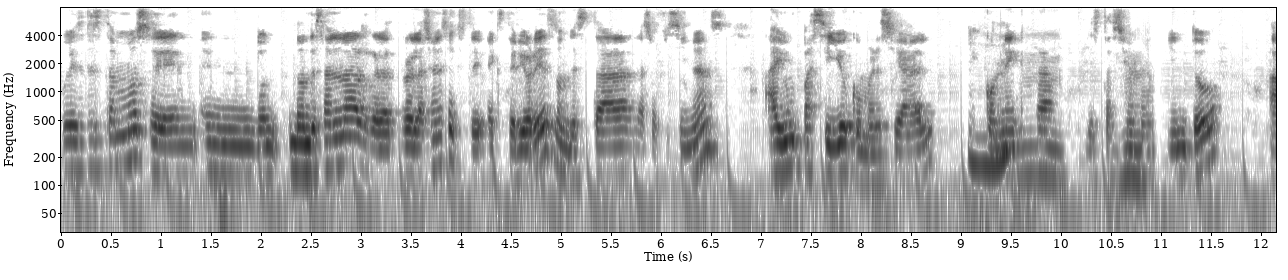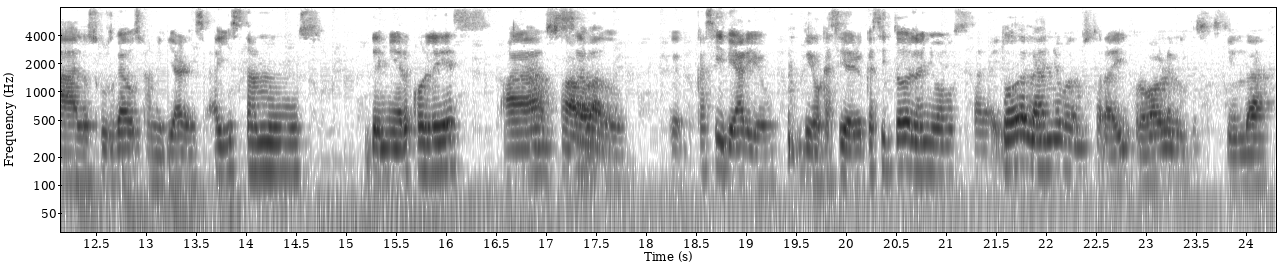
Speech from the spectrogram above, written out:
Pues estamos en, en don- donde están las rela- relaciones exte- exteriores, donde están las oficinas. Hay un pasillo comercial que conecta Mm. el estacionamiento a los juzgados familiares. Ahí estamos de miércoles a Ah, sábado. sábado, eh, casi diario. Digo, casi diario, casi todo el año vamos a estar ahí. Todo el año vamos a estar ahí, probablemente se extienda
